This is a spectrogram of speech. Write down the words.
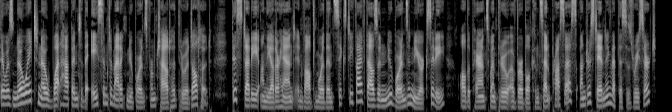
there was no way to know what happened to the asymptomatic newborns from childhood through adulthood. This study, on the other hand, involved more than 65,000 newborns in New York City, all the parents went through a verbal consent process, understanding that this is research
